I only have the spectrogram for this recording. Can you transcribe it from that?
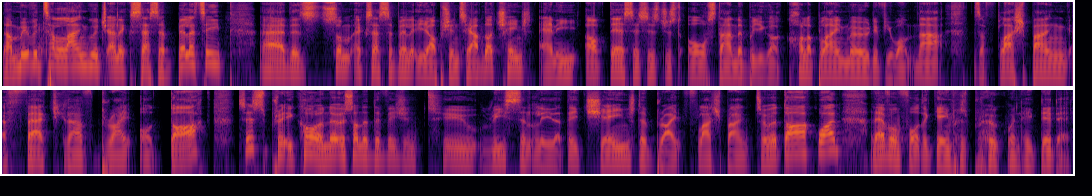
now, moving to language and accessibility, uh, there's some accessibility options here. I've not changed any of this. This is just all standard, but you've got colorblind mode if you want that. There's a flashbang effect. You can have bright or dark. So it's pretty cool. I noticed on the Division 2 recently that they changed the bright flashbang to a dark one, and everyone thought the game was broke when they did it.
